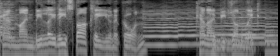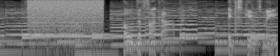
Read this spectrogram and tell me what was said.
Can mine be Lady Sparkly Unicorn? Can I be John Wick? Hold the fuck up. Excuse me?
